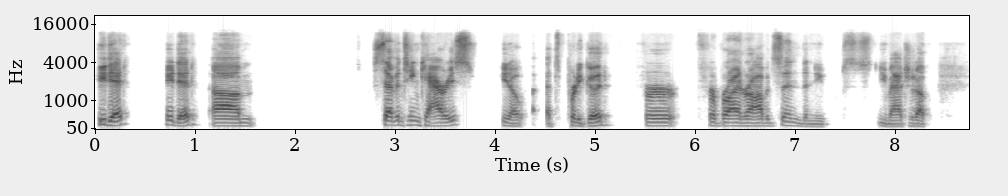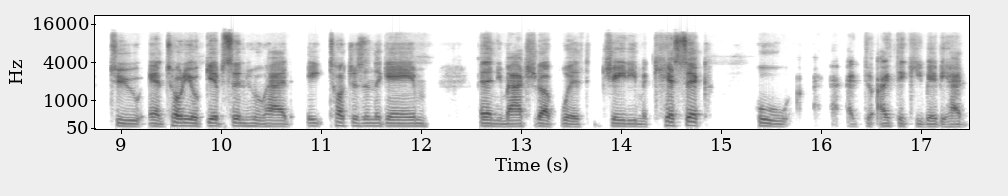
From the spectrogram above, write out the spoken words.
he did. He did. Um, seventeen carries. You know, that's pretty good for for Brian Robinson. Then you you match it up to Antonio Gibson, who had eight touches in the game, and then you match it up with J.D. McKissic, who I, I, I think he maybe had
